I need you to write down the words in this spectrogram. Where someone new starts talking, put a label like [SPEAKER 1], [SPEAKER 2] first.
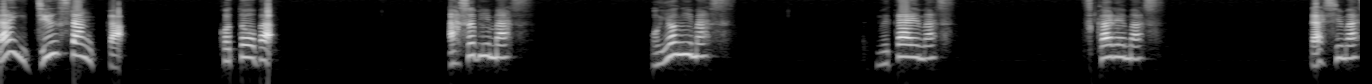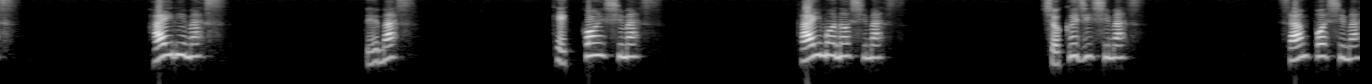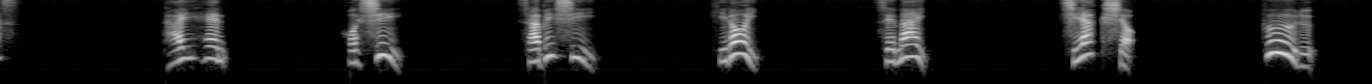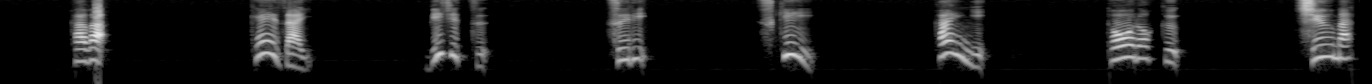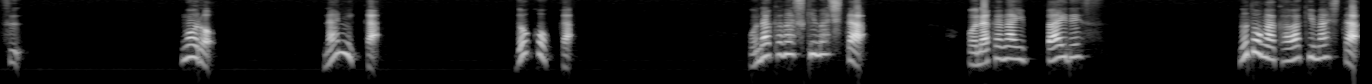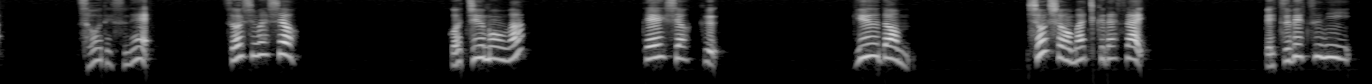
[SPEAKER 1] 第13課。言葉。遊びます。泳ぎます。迎えます。疲れます。出します。入ります。出ます。結婚します。買い物します。食事します。散歩します。大変。欲しい寂しい広い狭い市役所プール川経済美術釣りスキー会議登録週末ごろ何かどこか。腹が空きました。お腹がいっぱいです。喉が渇きました。そうですね。そうしましょう。ご注文は？定食。牛丼。少々お待ちください。別々に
